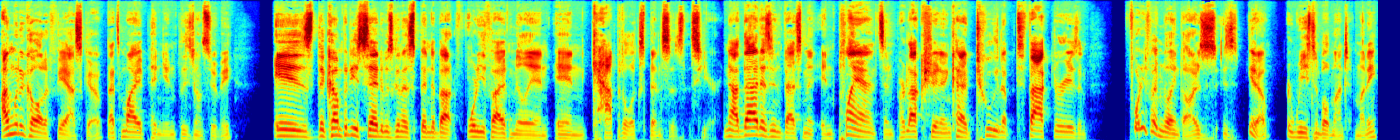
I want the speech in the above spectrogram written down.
I'm going to call it a fiasco. That's my opinion. Please don't sue me. Is the company said it was going to spend about 45 million in capital expenses this year. Now that is investment in plants and production and kind of tooling up its factories and 45 million dollars is, you know, a reasonable amount of money.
